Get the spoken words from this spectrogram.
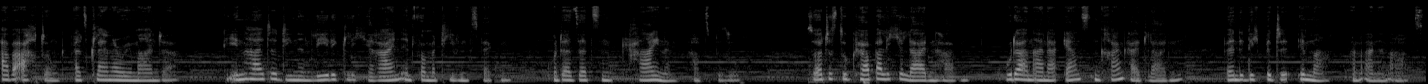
Aber Achtung, als kleiner Reminder, die Inhalte dienen lediglich rein informativen Zwecken und ersetzen keinen Arztbesuch. Solltest du körperliche Leiden haben oder an einer ernsten Krankheit leiden, wende dich bitte immer an einen Arzt.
